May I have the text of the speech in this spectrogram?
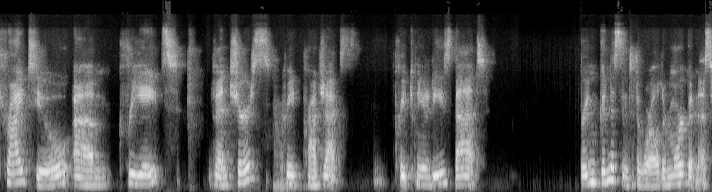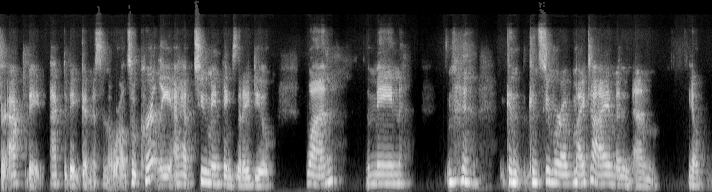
try to um, create ventures, create projects, create communities that bring goodness into the world or more goodness or activate activate goodness in the world. So currently I have two main things that I do. One, the main con- consumer of my time and um, you know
